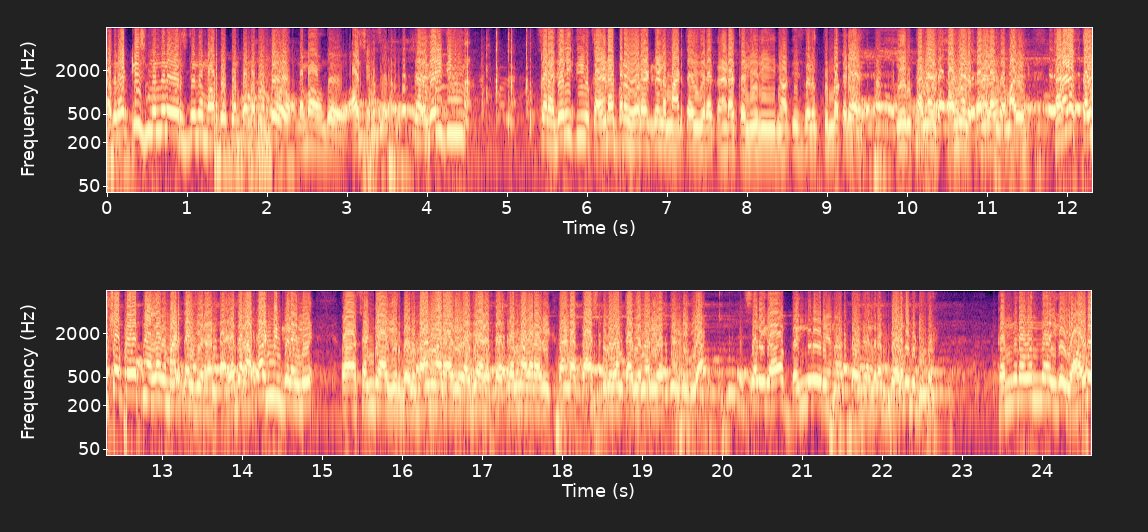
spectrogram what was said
ಅದನ್ನ ಅಟ್ಲೀಸ್ಟ್ ಮುಂದಿನ ವರ್ಷದಿಂದ ಮಾಡಬೇಕು ಅಂತ ಅನ್ನೋದೊಂದು ನಮ್ಮ ಒಂದು ಆಸೆ. ಸರ್. ಅದೇ ರೀತಿ ನಿಮ್ಮ ಸರ್ ಅದೇ ರೀತಿ ನೀವು ಕನ್ನಡ ಪರ ಹೋರಾಟಗಳನ್ನ ಮಾಡ್ತಾ ಇದ್ದೀರಾ? ಕನ್ನಡ ಕಲಿಯಿರಿ ನಾರ್ತ್ ಈಸ್ಟ್ಗಳು ತುಂಬಾ ಕಡೆ ಏನು ಕನ್ನಡ ಕನ್ನಡ ಕನ್ನಡ ಅಂತ ಮಾಡಿ ಕನ್ನಡ ಕಲಿಸೋ ಪ್ರಯತ್ನ ಎಲ್ಲರೂ ಮಾಡ್ತಾ ಇದ್ದೀರಾ ಅಂತ. ಯಾವ್ದಾದ್ರು ಅಪಾರ್ಟ್ಮೆಂಟ್ಗಳಲ್ಲಿ ಸಂಡೇ ಆಗಿರ್ಬೋದು ಭಾನುವಾರ ಅವ್ರಿಗೆ ರಜೆ ಇರುತ್ತೆ. ಒನ್ ಅವರ್ ಅವ್ರಿಗೆ ಕನ್ನಡ ಕ್ಲಾಸ್ ಕೊಡುವಂತ ಯೋಚನೆಗಳಿದೆಯಾ ಸರ್ ಈಗ ಬೆಂಗಳೂರು ಏನಾಗ್ತಾ ಇದೆ ಅಂದ್ರೆ ಬೆಳೆದು ಬಿಟ್ಟಿದೆ. ಕನ್ನಡವನ್ನ ಈಗ ಯಾವುದೇ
